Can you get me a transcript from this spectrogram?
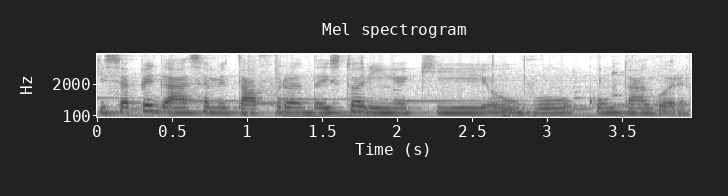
que se apegasse à metáfora da historinha que eu vou contar agora.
